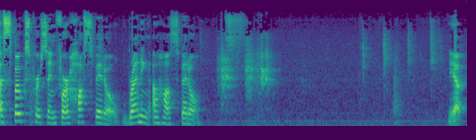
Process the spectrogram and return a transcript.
a spokesperson for a hospital, running a hospital. Yep.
